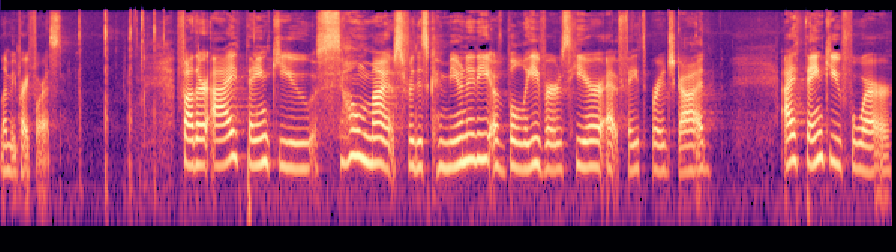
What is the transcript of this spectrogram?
Let me pray for us. Father, I thank you so much for this community of believers here at Faith Bridge, God. I thank you for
